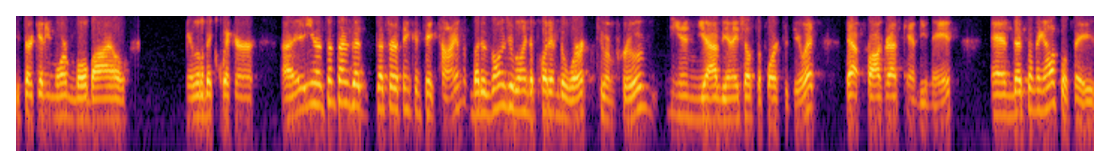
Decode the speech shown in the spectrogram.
You start getting more mobile, a little bit quicker. Uh, you know, sometimes that that sort of thing can take time, but as long as you're willing to put in the work to improve and you have the NHL support to do it, that progress can be made. And that's something else I'll say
